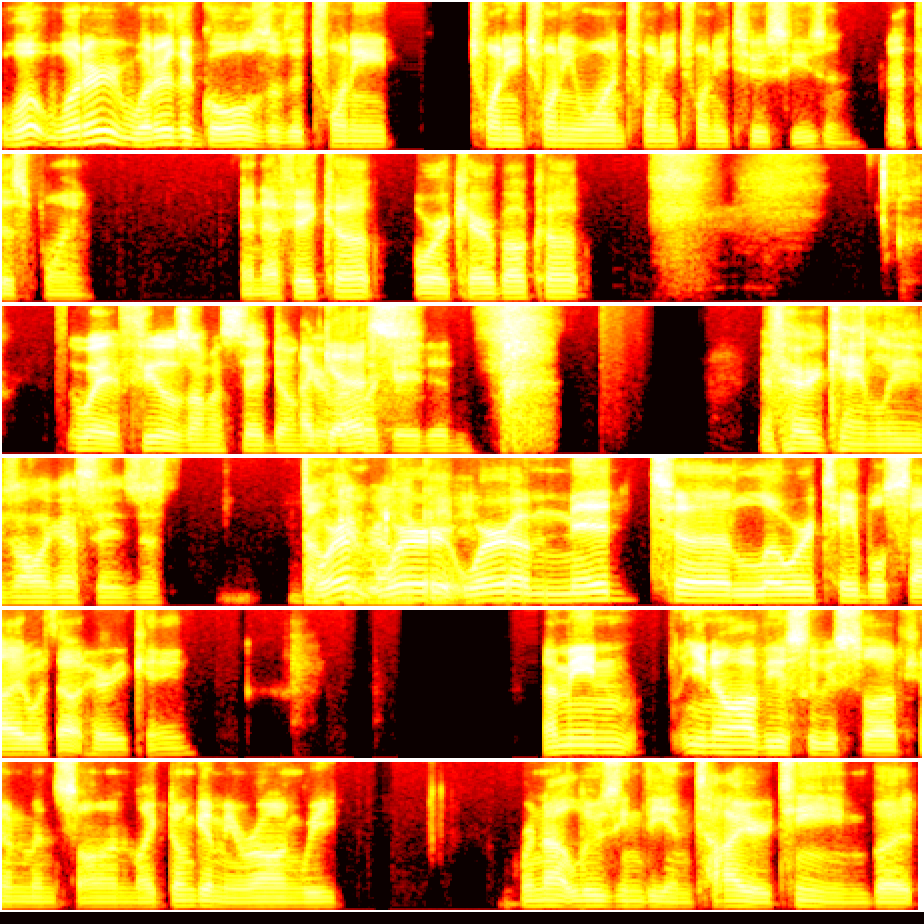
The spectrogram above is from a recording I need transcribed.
what what are what are the goals of the 20, 2021 2022 season at this point? An FA Cup or a Carabao Cup? The way it feels, I'm gonna say don't I get guess. relegated. if Harry Kane leaves, all I gotta say is just don't we're, get relegated. We're we're a mid to lower table side without Harry Kane. I mean, you know, obviously we still have Heung-min Son. Like, don't get me wrong, we we're not losing the entire team, but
